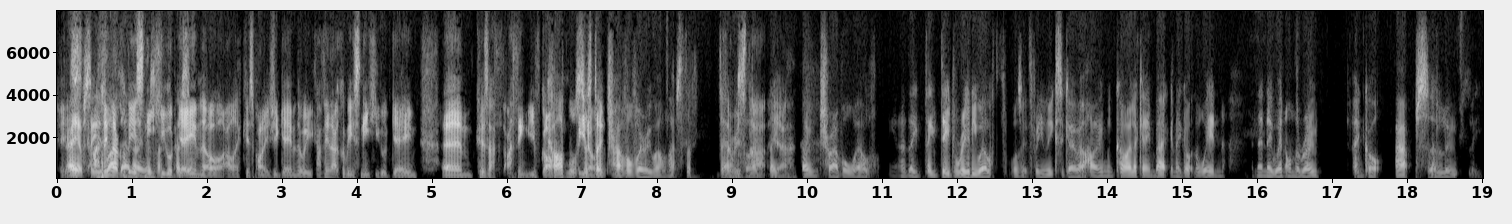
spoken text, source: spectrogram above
It's, I think that could be a sneaky good game, though. Alec, as point your game of the week. I think that could be a sneaky good game because um, I, I think you've got Cardinals just know, don't travel very well. That's the there is that. They yeah. don't travel well. You know, they they did really well. Was it three weeks ago at home, and Kyler came back and they got the win, and then they went on the road and got absolutely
